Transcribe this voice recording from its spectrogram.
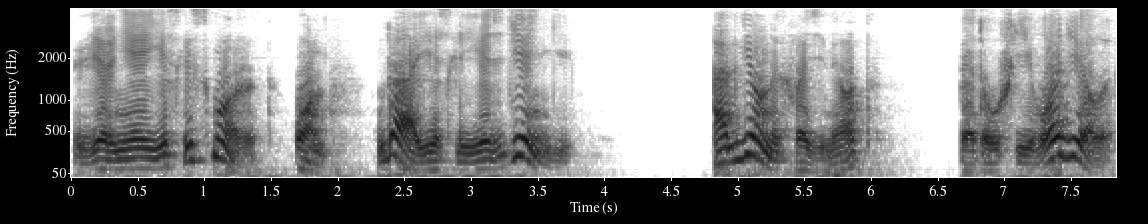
Вернее, если сможет. Он. Да, если есть деньги. А где он их возьмет? Это уж его дело.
